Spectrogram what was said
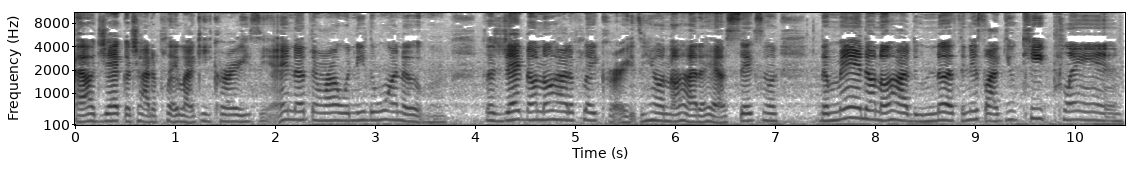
how Jack will try to play like he crazy. Ain't nothing wrong with neither one of them. Cause Jack don't know how to play crazy. He don't know how to have sex. The man don't know how to do nothing. It's like you keep playing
